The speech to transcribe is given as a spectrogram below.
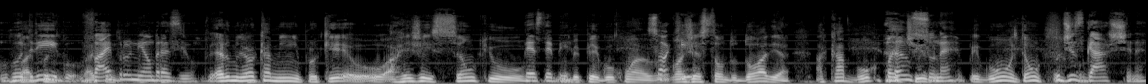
Rodrigo, vai para União Brasil. Era o melhor caminho, porque a rejeição que o PSDB. pegou com a, com a gestão do Dória acabou com o Ranço, partido. né? Pegou, então, O desgaste, né?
